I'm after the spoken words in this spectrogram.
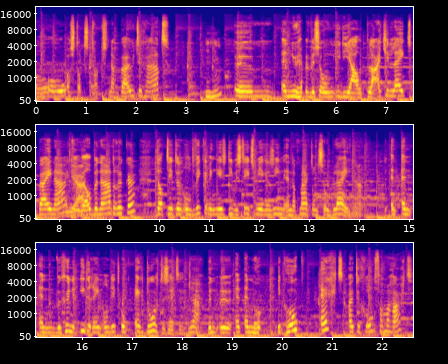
Oh, als dat straks naar buiten gaat... Mhm. Ehm, en nu hebben we zo'n ideaal plaatje, lijkt bijna. Ik wil Ja. wel benadrukken dat dit een ontwikkeling is die we steeds meer gaan zien. En dat maakt ons zo blij. Ja. En, en, en we gunnen iedereen om dit ook echt door te zetten. Ja. Eh, en en ho- ik hoop echt uit de grond van mijn hart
